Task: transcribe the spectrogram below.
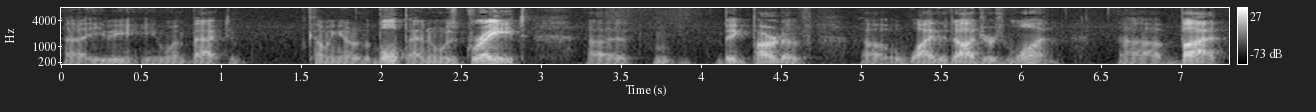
he, he went back to coming out of the bullpen and was great. Uh, big part of uh, why the Dodgers won. Uh, but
